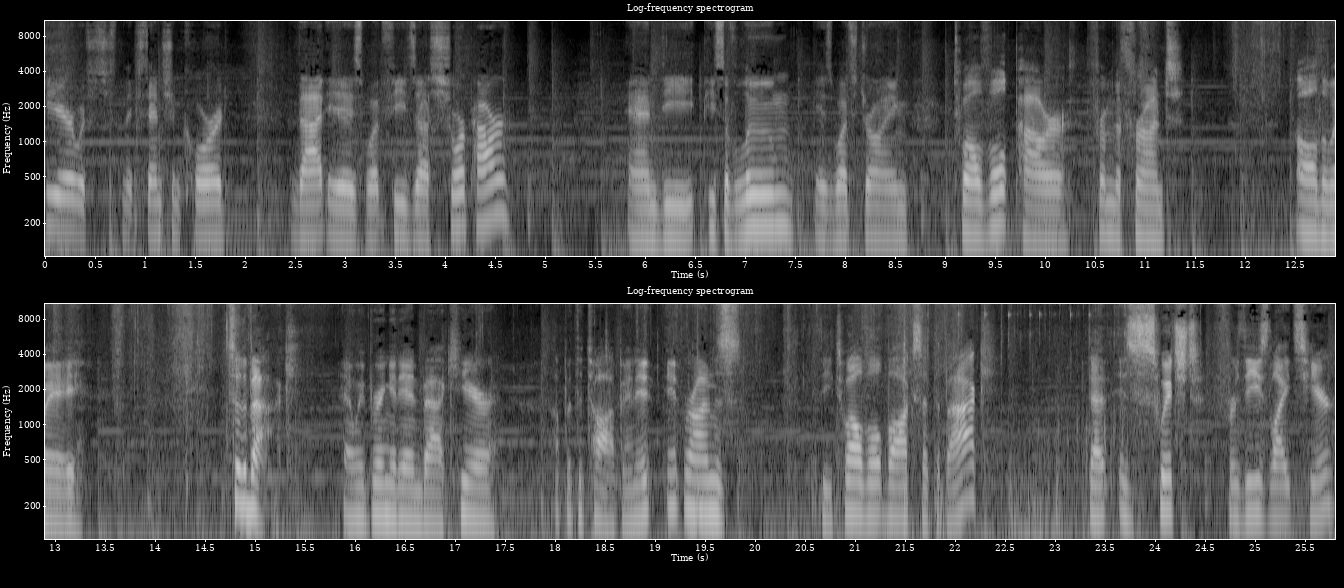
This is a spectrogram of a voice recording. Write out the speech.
here, which is just an extension cord. That is what feeds us shore power. And the piece of loom is what's drawing 12 volt power from the front all the way to the back and we bring it in back here up at the top and it, it runs the 12 volt box at the back that is switched for these lights here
